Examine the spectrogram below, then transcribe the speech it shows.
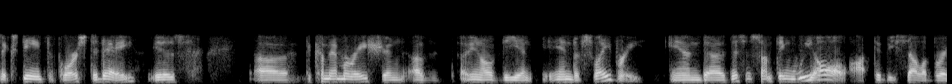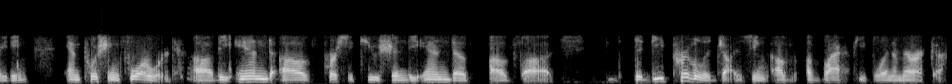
16th, of course, today is uh, the commemoration of you know the end of slavery, and uh, this is something we all ought to be celebrating and pushing forward. Uh, the end of persecution, the end of of uh, the deprivileging of, of black people in America.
